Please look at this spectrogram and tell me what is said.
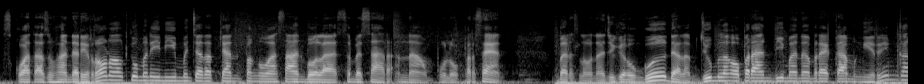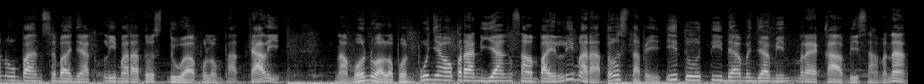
Skuad asuhan dari Ronald Koeman ini mencatatkan penguasaan bola sebesar 60%. Barcelona juga unggul dalam jumlah operan di mana mereka mengirimkan umpan sebanyak 524 kali. Namun walaupun punya operan yang sampai 500 tapi itu tidak menjamin mereka bisa menang.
